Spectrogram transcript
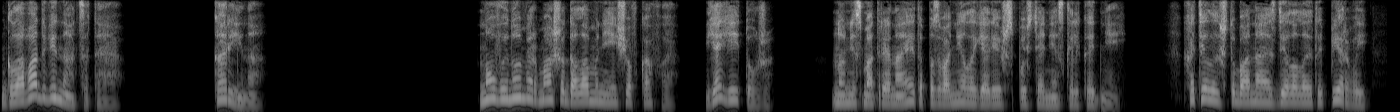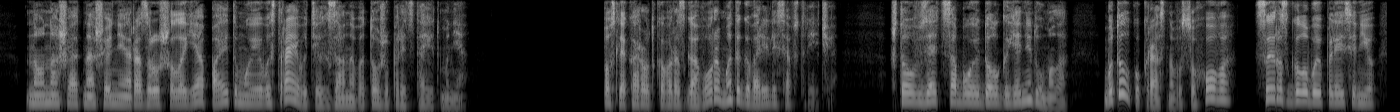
Глава 12. Карина. Новый номер Маша дала мне еще в кафе. Я ей тоже. Но, несмотря на это, позвонила я лишь спустя несколько дней. Хотелось, чтобы она сделала это первой, но наши отношения разрушила я, поэтому и выстраивать их заново тоже предстоит мне. После короткого разговора мы договорились о встрече. Что взять с собой долго я не думала. Бутылку красного сухого, сыр с голубой плесенью —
